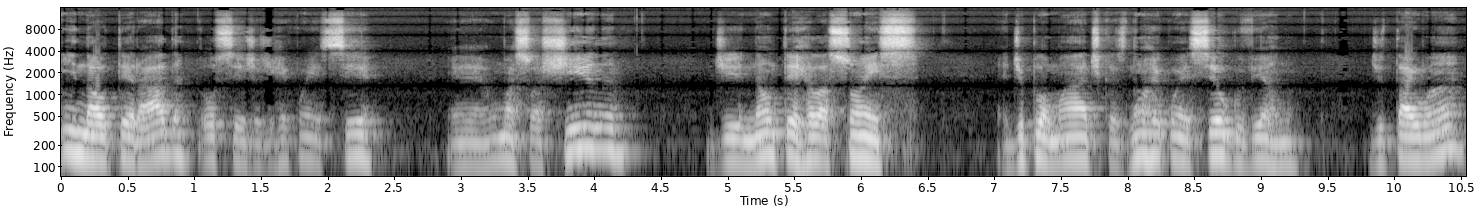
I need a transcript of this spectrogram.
inalterada, ou seja, de reconhecer é, uma só China, de não ter relações é, diplomáticas, não reconhecer o governo de Taiwan,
